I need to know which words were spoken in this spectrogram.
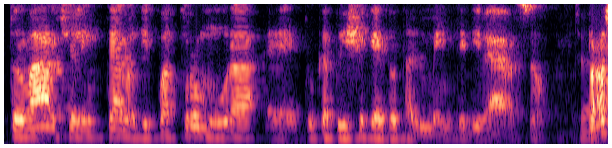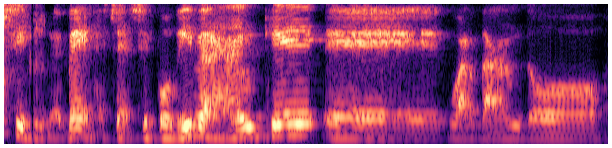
Trovarci all'interno di quattro mura, eh, tu capisci che è totalmente diverso. Certo. Però si vive bene, cioè si può vivere anche eh, guardando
